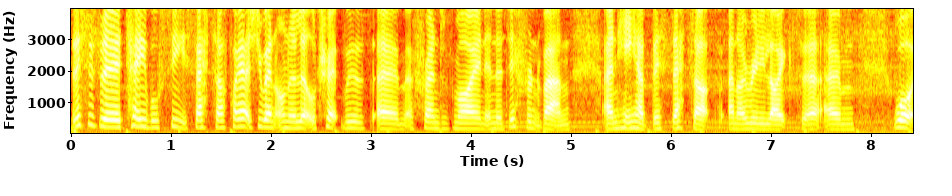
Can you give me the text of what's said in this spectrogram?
This is the table seat setup. I actually went on a little trip with um, a friend of mine in a different van and he had this setup and I really liked it. Um, well,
